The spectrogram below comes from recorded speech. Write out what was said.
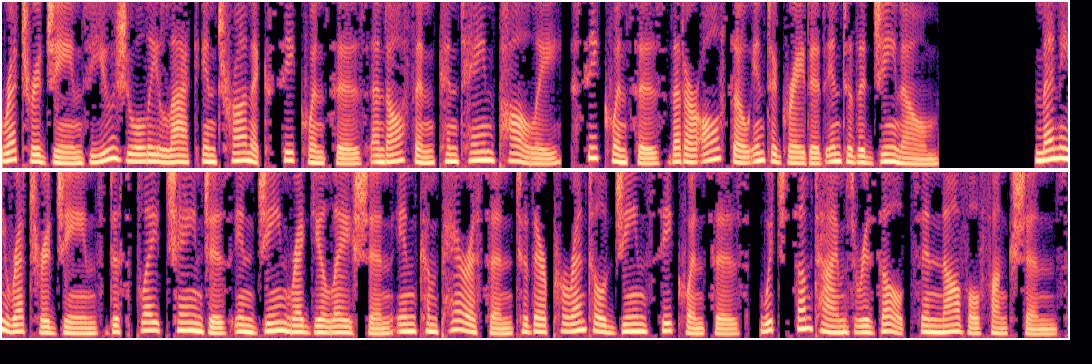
Retrogenes usually lack intronic sequences and often contain poly, sequences that are also integrated into the genome. Many retrogenes display changes in gene regulation in comparison to their parental gene sequences, which sometimes results in novel functions.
